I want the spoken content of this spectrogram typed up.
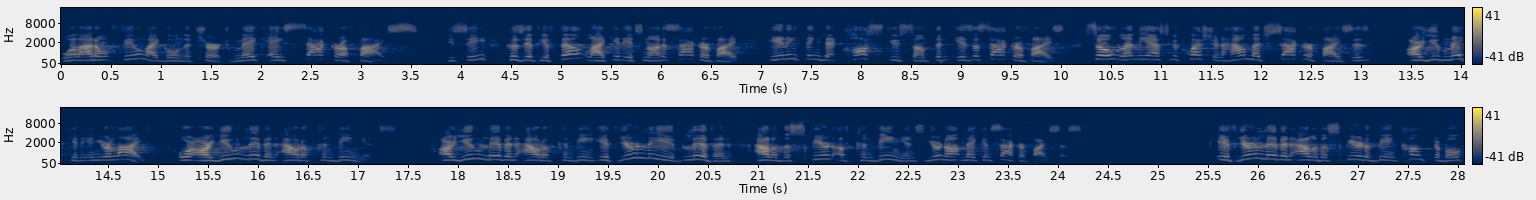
Well, I don't feel like going to church. Make a sacrifice. You see? Because if you felt like it, it's not a sacrifice. Anything that costs you something is a sacrifice. So let me ask you a question How much sacrifices are you making in your life? Or are you living out of convenience? Are you living out of convenience? If you're living out of the spirit of convenience, you're not making sacrifices. If you're living out of a spirit of being comfortable,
